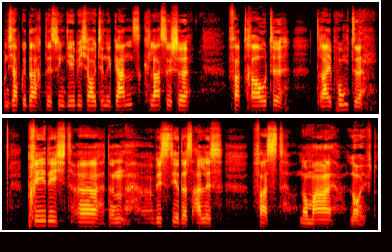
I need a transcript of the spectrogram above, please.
Und ich habe gedacht, deswegen gebe ich heute eine ganz klassische vertraute drei Punkte Predigt, äh, dann wisst ihr, dass alles fast normal läuft.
